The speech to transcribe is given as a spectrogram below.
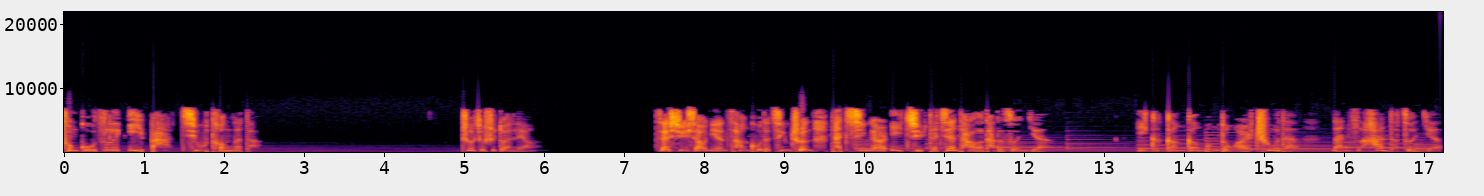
从骨子里一把揪疼了他。这就是段良，在徐小年残酷的青春，他轻而易举地践踏了他的尊严，一个刚刚懵懂而出的。男子汉的尊严。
